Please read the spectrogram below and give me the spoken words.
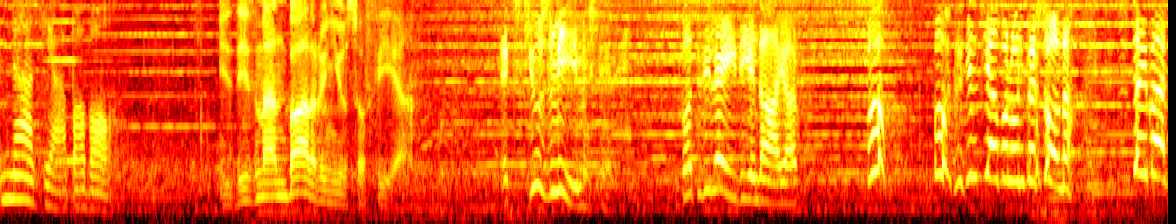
Nausea above all. Is this man bothering you, Sophia? Excuse me, Messere, but the lady and I are... Oh! Oh, il diavolo in persona! Stay back!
